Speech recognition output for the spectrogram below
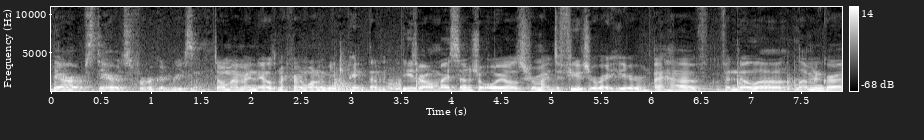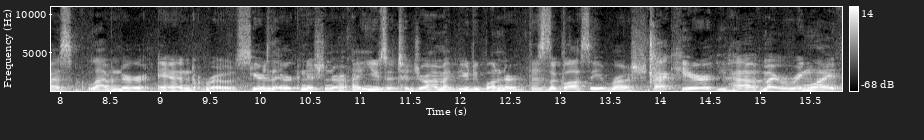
they're upstairs for a good reason. Don't mind my nails, my friend wanted me to paint them. These are all my essential oils for my diffuser right here. I have vanilla, lemongrass, lavender, and rose. Here's the air conditioner. I use it to dry my beauty blender. This is a Glossier brush. Back here, you have my ring light,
